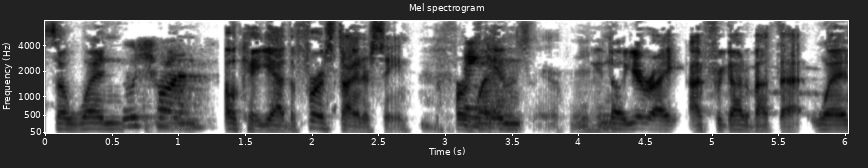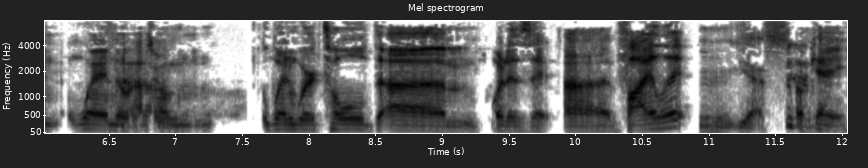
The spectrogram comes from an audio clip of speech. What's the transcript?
So when Which when- one? Okay, yeah, the first diner scene. The first Thank one, you. Mhm. No, you're right. I forgot about that. When when There two. um when we're told um what is it? Uh Violet? Mhm, Yes. okay.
